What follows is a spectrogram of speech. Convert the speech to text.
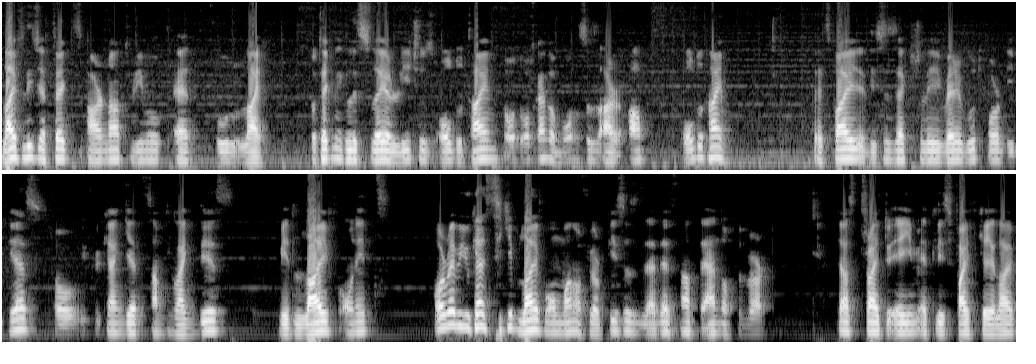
Life leech effects are not removed at full life. So technically Slayer leeches all the time, so those kind of bonuses are up all the time. That's why this is actually very good for DPS, so if you can get something like this with life on it, or maybe you can skip life on one of your pieces, that's not the end of the world. Just try to aim at least 5k life,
